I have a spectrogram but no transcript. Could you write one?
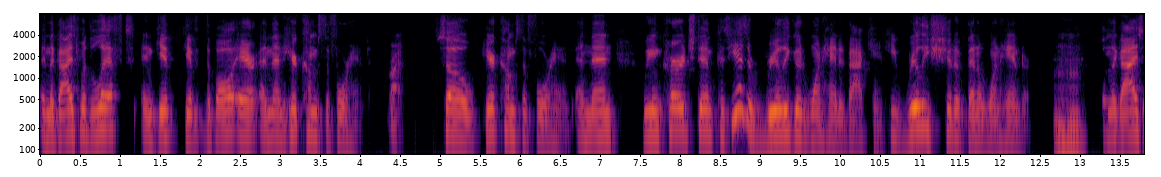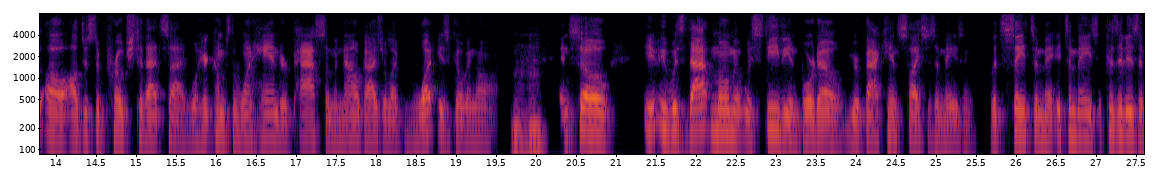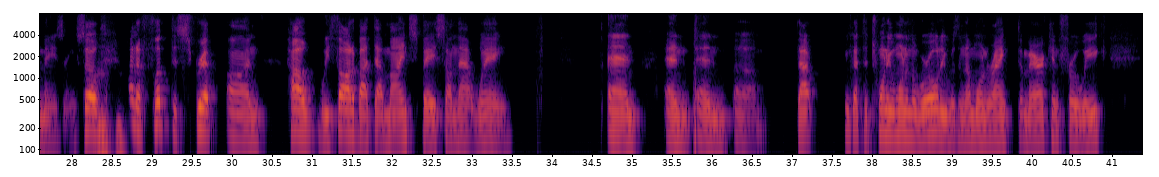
and the guys would lift and give give the ball air, and then here comes the forehand. Right. So here comes the forehand, and then we encouraged him because he has a really good one-handed backhand. He really should have been a one-hander. Mm-hmm. And the guys, oh, I'll just approach to that side. Well, here comes the one-hander past him, and now guys are like, what is going on? Mm-hmm. And so it, it, was that moment with Stevie in Bordeaux. Your backhand slice is amazing. Let's say it's ama- it's amazing because it is amazing. So Mm-hmm. kind of flip the script on how we thought about that mind space on that wing, and and and um, that he got the 21 in the world. He was the number one ranked American for a week.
